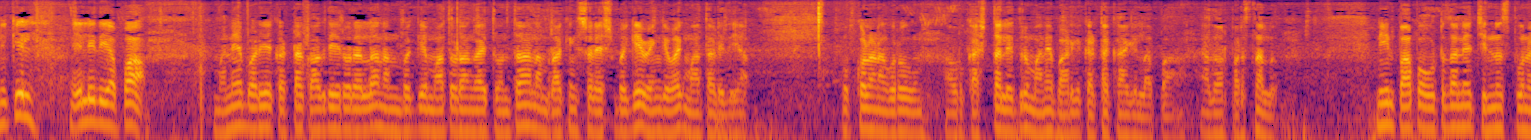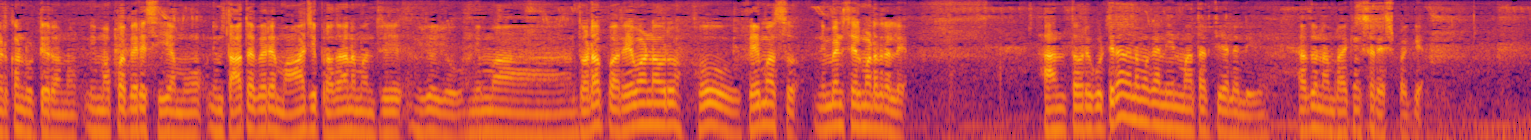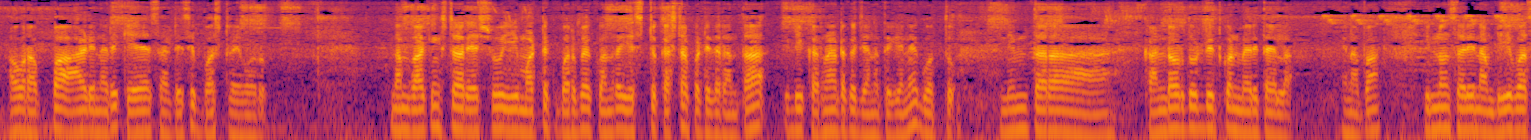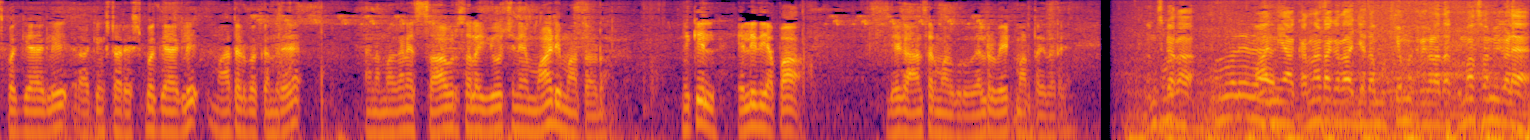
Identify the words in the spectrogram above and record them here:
ನಿಖಿಲ್ ಎಲ್ಲಿದೆಯಪ್ಪ ಮನೆ ಬಾಡಿಗೆ ಕಟ್ಟಕ್ಕಾಗದೇ ಇರೋರೆಲ್ಲ ನನ್ನ ಬಗ್ಗೆ ಮಾತಾಡೋಂಗಾಯ್ತು ಅಂತ ನಮ್ಮ ರಾಕಿಂಗ್ ಸ್ಟಾರ್ ಎಷ್ಟು ಬಗ್ಗೆ ವ್ಯಂಗ್ಯವಾಗಿ ಮಾತಾಡಿದೀಯ. ಒಪ್ಕೊಳ್ಳೋಣ ಗುರು, ಅವ್ರು ಕಷ್ಟದಲ್ಲಿದ್ರು ಮನೆ ಬಾಡಿಗೆ ಕಟ್ಟಕ್ಕಾಗಿಲ್ಲಪ್ಪ ಅದು ಅವ್ರ ಪರ್ಸ್ನಲ್ಲು ನೀನು ಪಾಪ ಹುಟ್ಟದಾನೆ ಚಿನ್ನ ಸ್ಪೂನ್ ಹಿಡ್ಕೊಂಡು ಹುಟ್ಟಿರೋನು. ನಿಮ್ಮಪ್ಪ ಬೇರೆ ಸಿ ಎಮ್ಮು ನಿಮ್ಮ ತಾತ ಬೇರೆ ಮಾಜಿ ಪ್ರಧಾನಮಂತ್ರಿ, ಅಯ್ಯೋಯ್ಯೋ, ನಿಮ್ಮ ದೊಡ್ಡಪ್ಪ ರೇವಣ್ಣವರು, ಹೋ ಫೇಮಸ್ಸು ನಿಂಬೆಹಣ್ಣು ಸೇಲ್ ಮಾಡೋದ್ರಲ್ಲಿ. ಅಂಥವ್ರಿಗೆ ಹುಟ್ಟಿರ ನನ್ನ ಮಗ, ನೀನು ಮಾತಾಡ್ತೀಯಲ್ಲಲ್ಲಿ ಅದು ನಮ್ಮ ರಾಕಿಂಗ್ ಸ್ಟಾರ್ ಯಶ್ ಬಗ್ಗೆ. ಅವರ ಅಪ್ಪ ordinary K S R T C bus driver. ನಮ್ಮ ರಾಕಿಂಗ್ ಸ್ಟಾರ್ ಯಶು ಈ ಮಟ್ಟಕ್ಕೆ ಬರಬೇಕು ಅಂದರೆ ಎಷ್ಟು ಕಷ್ಟಪಟ್ಟಿದ್ದಾರೆ ಅಂತ ಇಡೀ ಕರ್ನಾಟಕ ಜನತೆಗೇನೆ ಗೊತ್ತು. ನಿಮ್ಮ ಥರ ಕಂಡವ್ರ ದುಡ್ಡು ಇಟ್ಕೊಂಡು ಮೆರಿತಾ ಇಲ್ಲ. ಏನಪ್ಪ? ಇನ್ನೊಂದು ಸರಿ ನಮ್ಮ ಡಿ ಬಾಸ್ ಬಗ್ಗೆ ಆಗಲಿ, ರಾಕಿಂಗ್ ಸ್ಟಾರ್ ಯಶ್ ಬಗ್ಗೆ ಆಗಲಿ ಮಾತಾಡ್ಬೇಕಂದ್ರೆ ನನ್ನ ಮಗನೇ ಸಾವಿರ ಸಲ ಯೋಚನೆ ಮಾಡಿ ಮಾತಾಡು. ನಿಖಿಲ್ ಎಲ್ಲಿದೆಯಪ್ಪ ಬೇಗ ಆನ್ಸರ್ ಮಾಡ್ಗುರು ಎಲ್ಲರೂ ವೇಟ್ ಮಾಡ್ತಾ ಇದ್ದಾರೆ ನಮಸ್ಕಾರ. ಮಾನ್ಯ ಕರ್ನಾಟಕ ರಾಜ್ಯದ ಮುಖ್ಯಮಂತ್ರಿಗಳಾದ ಕುಮಾರಸ್ವಾಮಿಗಳೇ,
